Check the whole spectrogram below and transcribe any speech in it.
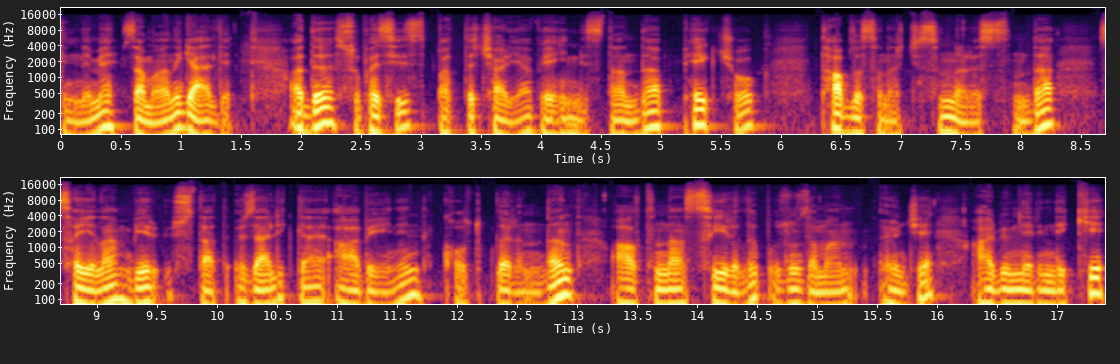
dinleme zamanı geldi. Adı Supasiz Battaçarya ve Hindistan'da pek çok tabla sanatçısının arasında sayılan bir üstad. Özellikle ağabeyinin koltuklarından altından sıyrılıp uzun zaman önce albümlerindeki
